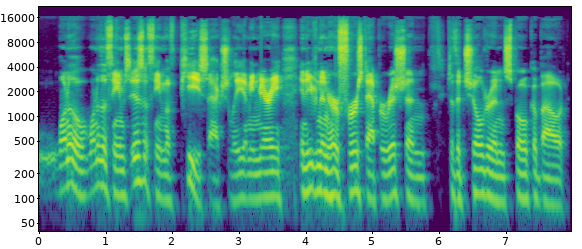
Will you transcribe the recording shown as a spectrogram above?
one of the one of the themes is a theme of peace. Actually, I mean, Mary, and even in her first apparition to the children, spoke about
